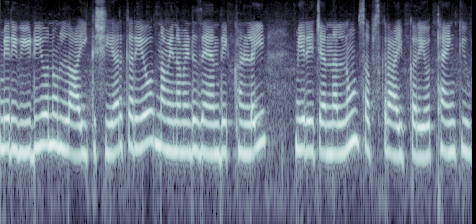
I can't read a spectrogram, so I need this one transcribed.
ਮੇਰੀ ਵੀਡੀਓ ਨੂੰ ਲਾਈਕ, ਸ਼ੇਅਰ ਕਰਿਓ। ਨਵੇਂ ਨਵੇਂ ਡਿਜ਼ਾਈਨ ਦੇਖਣ ਲਈ ਮੇਰੇ ਚੈਨਲ ਨੂੰ ਸਬਸਕ੍ਰਾਈਬ ਕਰਿਓ। Thank you.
